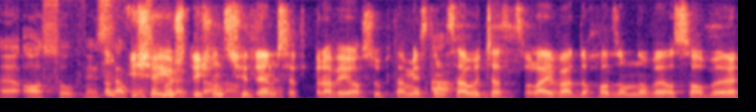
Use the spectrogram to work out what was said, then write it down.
e, osób, więc No, dzisiaj już spore grono. 1700 prawie osób, tam jest tam A. cały czas co live'a dochodzą nowe osoby.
